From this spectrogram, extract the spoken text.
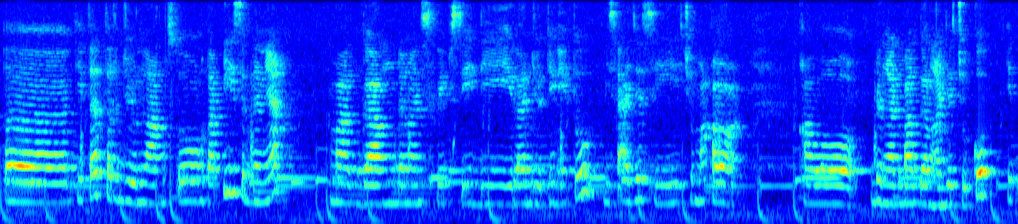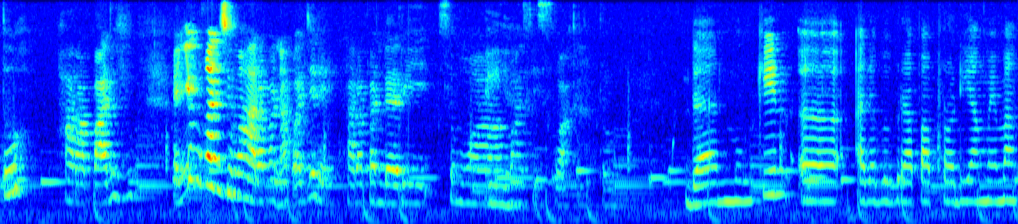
eh, kita terjun langsung tapi sebenarnya magang dengan skripsi dilanjutin itu bisa aja sih cuma kalau kalau dengan magang aja cukup itu harapan kayaknya bukan cuma harapan aku aja deh harapan dari semua Iya. mahasiswa gitu dan mungkin eh, ada beberapa prodi yang memang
